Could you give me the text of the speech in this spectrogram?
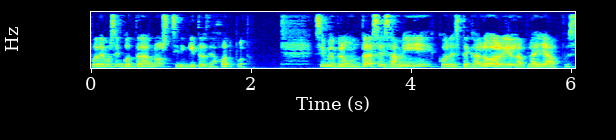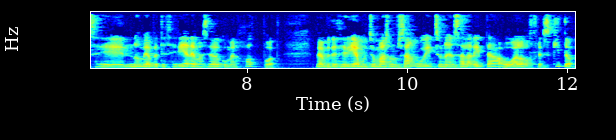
podemos encontrarnos chiringuitos de hot pot. Si me preguntases a mí, con este calor y en la playa, pues eh, no me apetecería demasiado comer hot pot. Me apetecería mucho más un sándwich, una ensaladita o algo fresquito.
